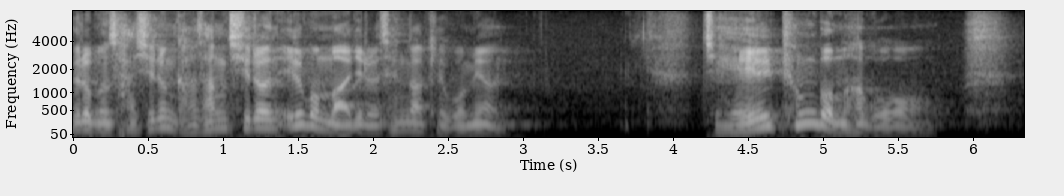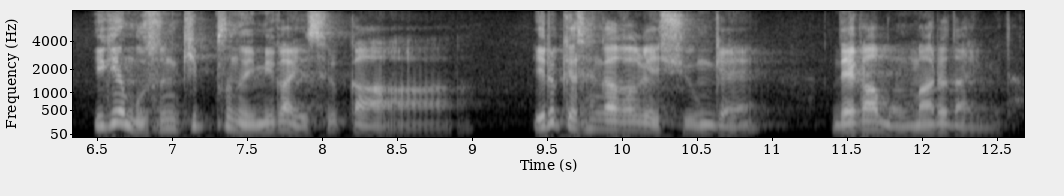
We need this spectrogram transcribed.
여러분 사실은 가상칠은 일곱 마디를 생각해 보면 제일 평범하고 이게 무슨 깊은 의미가 있을까 이렇게 생각하기 쉬운 게 내가 목마르다입니다.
